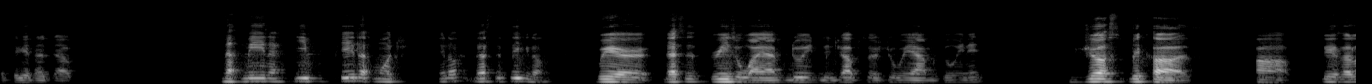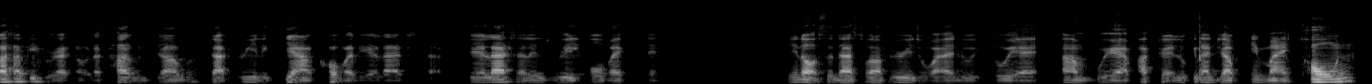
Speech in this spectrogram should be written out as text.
just to get a job. That may not even pay that much. You know, that's the thing, you know. Where that's the reason why I'm doing the job search the way I'm doing it. Just because um there's a lot of people right now that have a job that really can't cover their lifestyle. Their lifestyle is really overextended. You know, so that's one of the reasons why I do it the way I am, where I'm actually looking at job in my town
